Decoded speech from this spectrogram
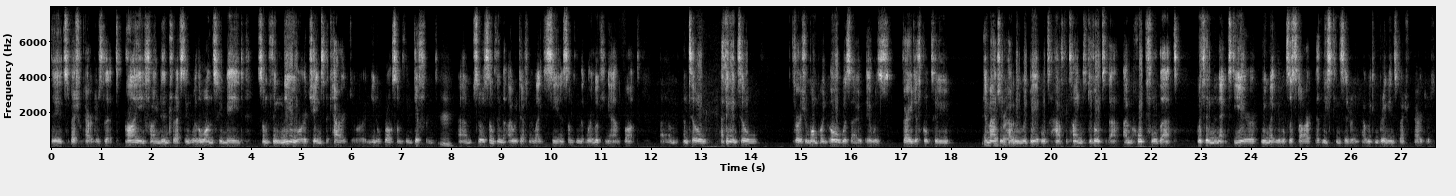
the special characters that I found interesting were the ones who made something new or changed the character or you know brought something different. Mm. Um, so it's something that I would definitely like to see, and it's something that we're looking at. But um, until I think until version 1.0 was out, it was very difficult to imagine how we would be able to have the time to devote to that. I'm hopeful that within the next year we might be able to start at least considering how we can bring in special characters.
